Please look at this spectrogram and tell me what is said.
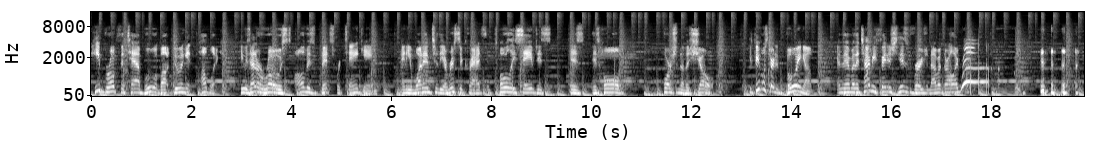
he broke the taboo about doing it in public. He was at a roast, all of his bits were tanking, and he went into the aristocrats and totally saved his his his whole portion of the show. Because people started booing him, and then by the time he finished his version of it, they're all like, "Woo!"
